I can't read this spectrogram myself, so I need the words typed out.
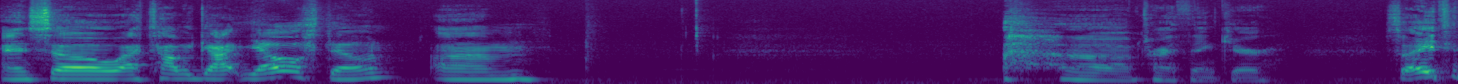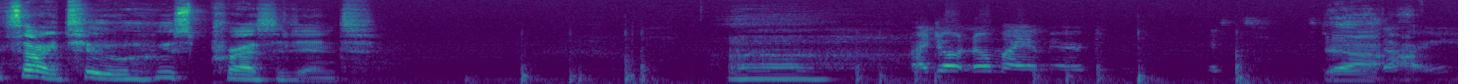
And so that's how we got Yellowstone. Um, uh, I'm trying to think here. So 1872, who's president? Uh, I don't know my American. history, Yeah, Sorry.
